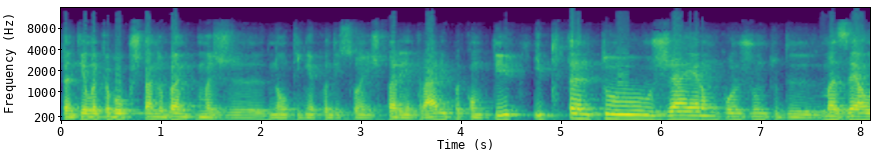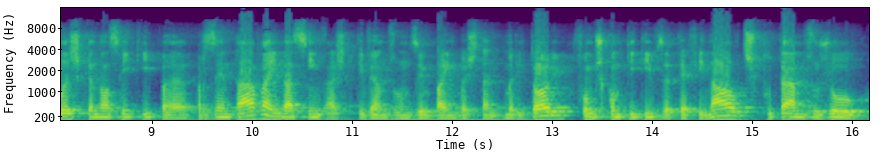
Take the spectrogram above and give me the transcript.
Portanto, ele acabou por estar no banco, mas uh, não tinha condições para entrar e para competir, e portanto já era um conjunto de mazelas que a nossa equipa apresentava. Ainda assim, acho que tivemos um desempenho bastante meritório, fomos competitivos até final, disputámos o jogo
